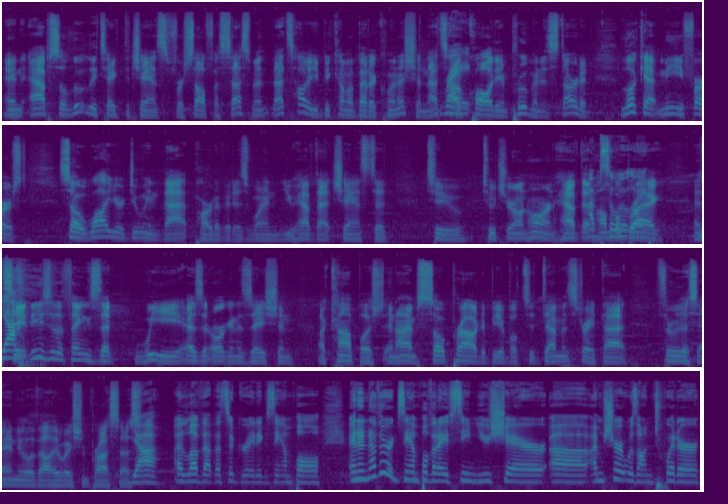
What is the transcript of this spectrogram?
And absolutely take the chance for self assessment. That's how you become a better clinician. That's Right. how quality improvement is started. Look at me first. So while you're doing that part of it is when you have that chance to to toot your own horn, have that humble brag, and Yeah. say these are the things that we as an organization accomplished, and I am so proud to be able to demonstrate that through this annual evaluation process. Yeah, I love that. That's a great example. And another example that I've seen you share, uh, I'm sure it was on Twitter,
